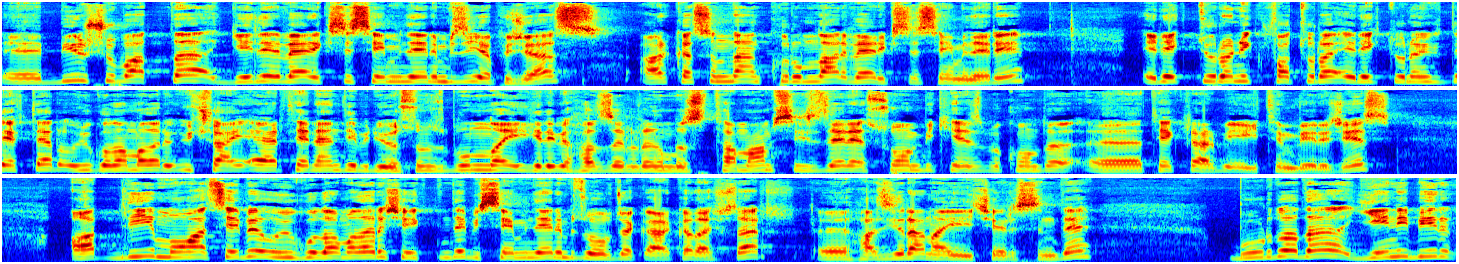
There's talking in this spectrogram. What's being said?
Ee, 1 Şubat'ta gelir vergisi seminerimizi yapacağız. Arkasından kurumlar vergisi semineri. Elektronik fatura, elektronik defter uygulamaları 3 ay ertelendi biliyorsunuz. Bununla ilgili bir hazırlığımız tamam. Sizlere son bir kez bu konuda e, tekrar bir eğitim vereceğiz. Adli muhasebe uygulamaları şeklinde bir seminerimiz olacak arkadaşlar. e, Haziran ayı içerisinde. Burada da yeni bir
